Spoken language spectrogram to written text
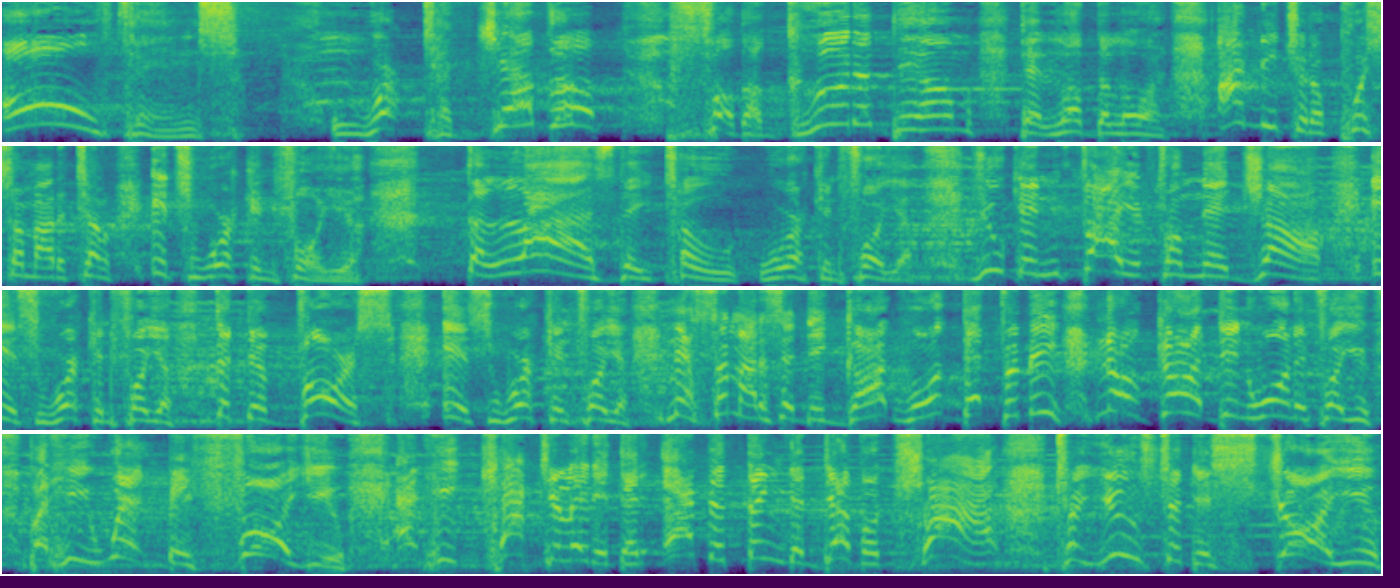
All things work together for the good of them that love the Lord. I need you to push somebody tell them it's working for you. The lies they told working for you. You getting fired from that job is working for you. The divorce is working for you. Now somebody said, did God want that for me? No, God didn't want it for you, but he went before you and he calculated that everything the devil tried to use to destroy you,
